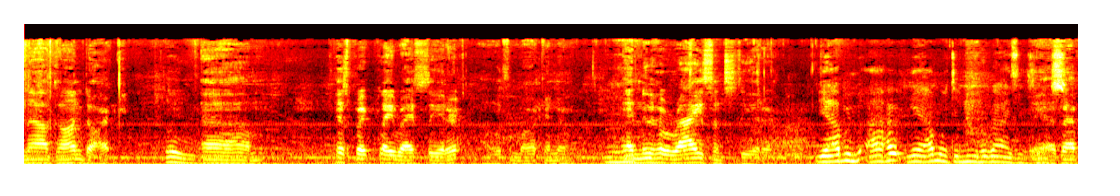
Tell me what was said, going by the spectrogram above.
now gone dark, um, Pittsburgh Playwrights Theater with Mark and them, Mm-hmm. and New Horizons Theater. yeah, I, I heard. Yeah, I went to New Horizons. Yes, Yes,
